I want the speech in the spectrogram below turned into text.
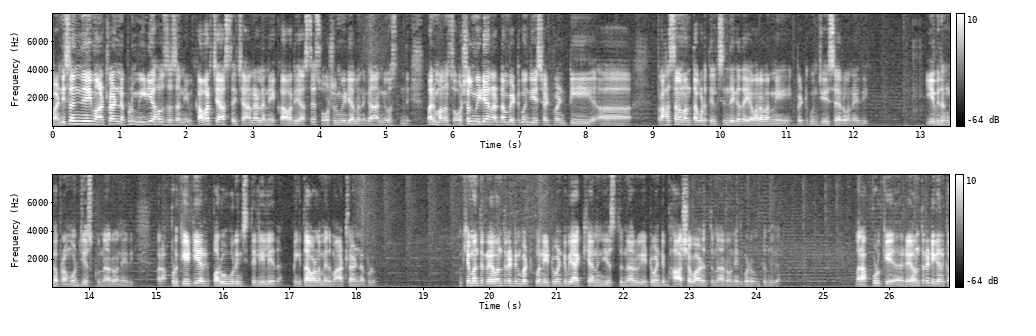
బండి సంజయ్ మాట్లాడినప్పుడు మీడియా హౌసెస్ అనేవి కవర్ చేస్తాయి ఛానల్ అనేవి కవర్ చేస్తాయి సోషల్ మీడియాలోనే అన్నీ వస్తుంది. మరి మనం సోషల్ మీడియాని అడ్డం పెట్టుకొని చేసేటువంటి ప్రహసనం అంతా కూడా తెలిసిందే కదా ఎవరెవరిని పెట్టుకుని చేశారు అనేది ఏ విధంగా ప్రమోట్ చేసుకున్నారు అనేది. మరి అప్పుడు కేటీఆర్కి పరువు గురించి తెలియలేదా? మిగతా వాళ్ళ మీద మాట్లాడినప్పుడు? ముఖ్యమంత్రి రేవంత్ రెడ్డిని పట్టుకొని ఎటువంటి వ్యాఖ్యానం చేస్తున్నారు? ఎటువంటి భాష వాడుతున్నారు అనేది కూడా ఉంటుందిగా? మరి అప్పుడు కే రేవంత్ రెడ్డి కనుక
